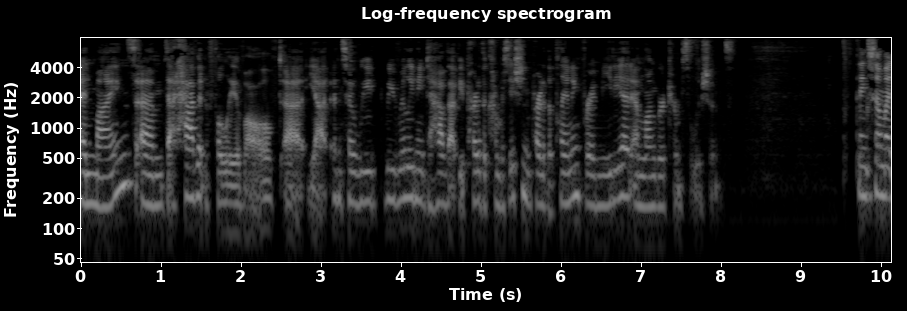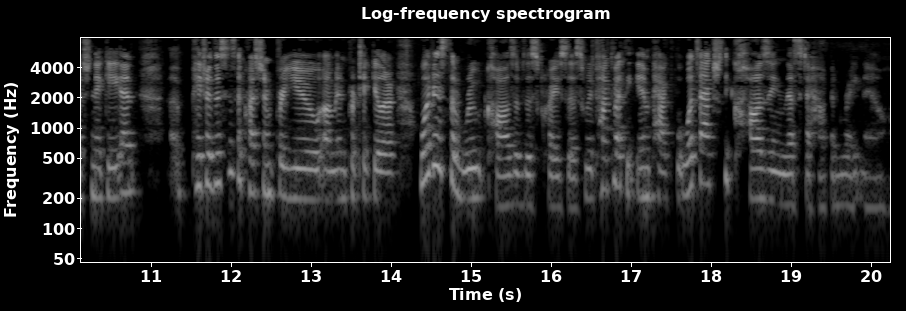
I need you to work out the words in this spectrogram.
and minds um, that haven't fully evolved uh, yet. And so we we really need to have that be part of the conversation, part of the planning for immediate and longer term solutions. Thanks so much, Nikki. And uh, Petra, this is a question for you um, in particular. What is the root cause of this crisis? We've talked about the impact, but what's actually causing this to happen right now?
